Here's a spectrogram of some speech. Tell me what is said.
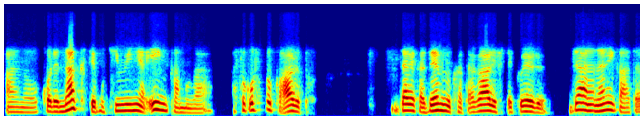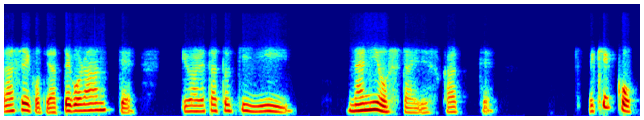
あの、これなくても君にはインカムがあそこそこあると。誰か全部肩代わりしてくれる。じゃあ何か新しいことやってごらんって言われたときに、何をしたいですかって。で結構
